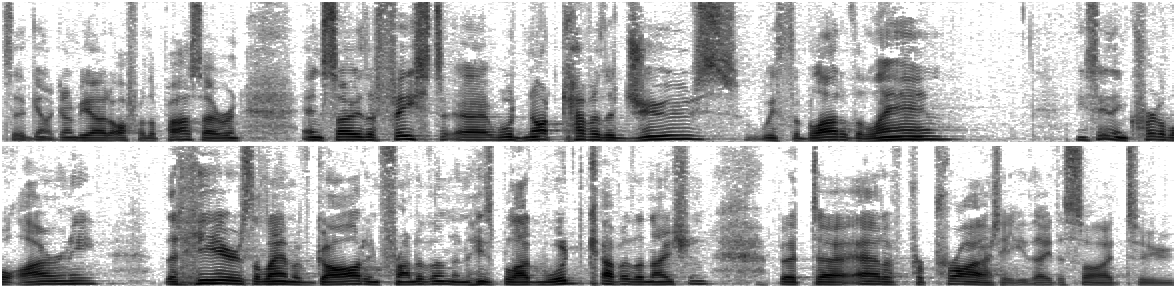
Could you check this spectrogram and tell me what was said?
So they're not going to be able to offer the Passover. And, and so the feast uh, would not cover the Jews with the blood of the Lamb. You see the incredible irony that here is the Lamb of God in front of them, and his blood would cover the nation. But uh, out of propriety, they decide to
